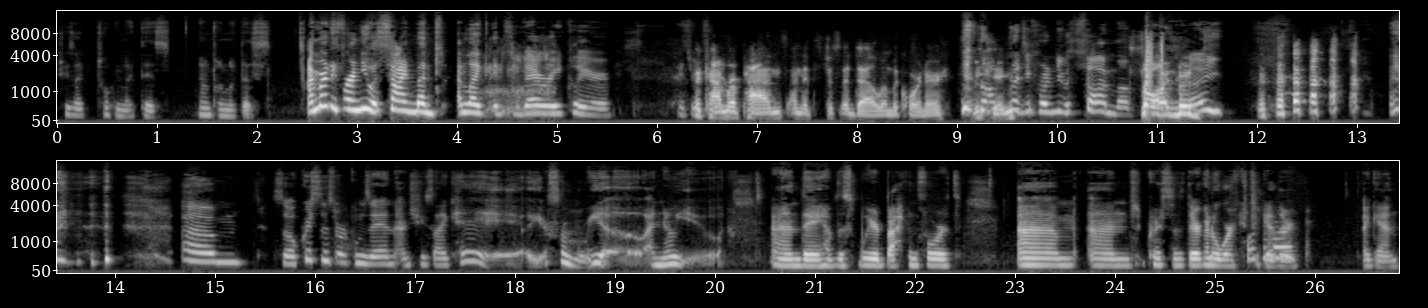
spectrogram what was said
she's like talking like this, now I'm talking like this. I'm ready for a new assignment, and like it's very clear. It's The camera pans and it's just Adele in the corner. I'm ready for a new assignment. Assignment! Um. So Kristen Stewart comes in and she's like, "Hey, you're from Rio. I know you." And they have this weird back and forth. Um. And Kristen's they're gonna work Question together again.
